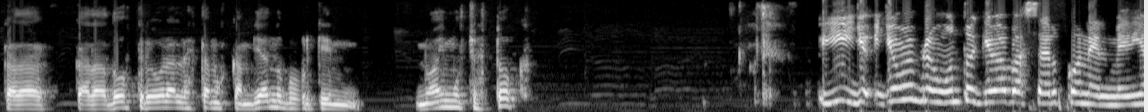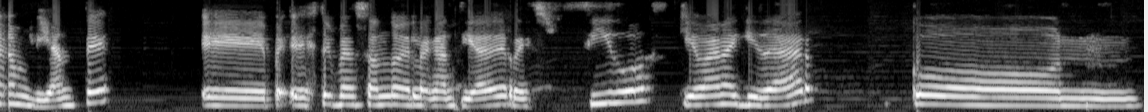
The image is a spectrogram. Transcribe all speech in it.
Cada, cada dos, tres horas la estamos cambiando porque no hay mucho stock. Y yo, yo me pregunto qué va a pasar con el medio ambiente. Eh, estoy pensando en la cantidad de residuos que van a quedar con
